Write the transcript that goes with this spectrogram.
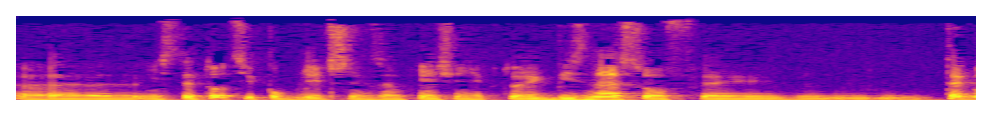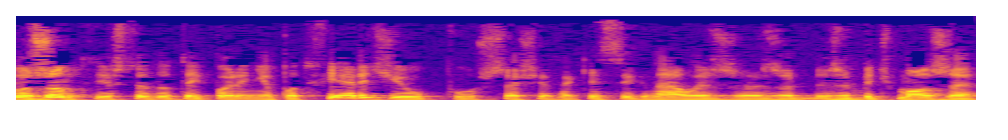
e, instytucji publicznych, zamknięcie niektórych biznesów. E, tego rząd jeszcze do tej pory nie potwierdził. Puszcza się takie sygnały, że, że, że być może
